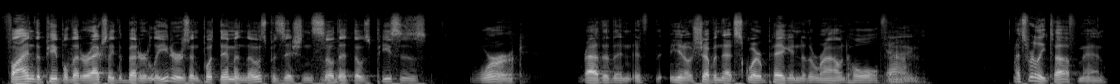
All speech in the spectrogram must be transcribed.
find the people that are actually the better leaders and put them in those positions so mm-hmm. that those pieces work rather than if, you know shoving that square peg into the round hole Yeah. thing. That's really tough, man.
